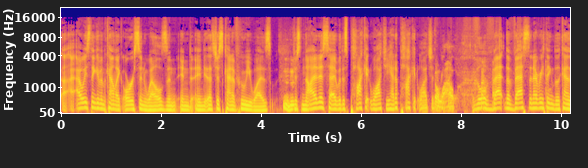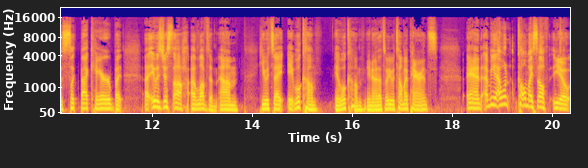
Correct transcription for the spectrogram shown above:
I always think of him kind of like Orson Welles, and and, and that's just kind of who he was. Mm-hmm. Just nodded his head with his pocket watch. He had a pocket watch. And oh wow! The little vet, the vest and everything, the kind of slick back hair. But uh, it was just oh, I loved him. Um, he would say, "It will come, it will come." You know, that's what he would tell my parents. And I mean, I wouldn't call myself, you know,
